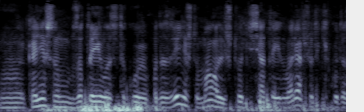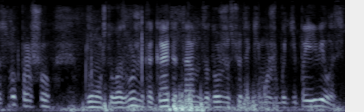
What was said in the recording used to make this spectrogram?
э, конечно, затаилось такое подозрение, что мало ли что 10 января все-таки какой-то срок прошел. Думал, что, возможно, какая-то там задолженность все-таки, может быть, и появилась.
